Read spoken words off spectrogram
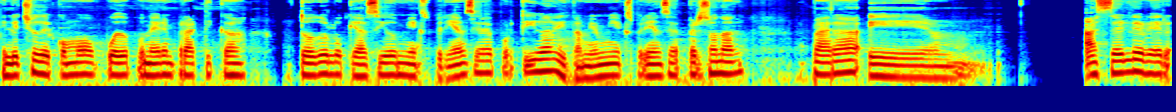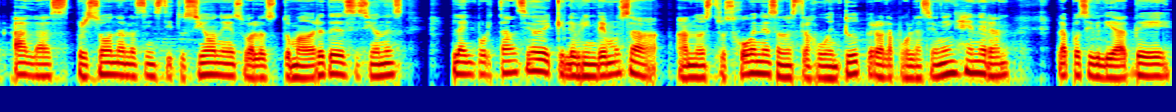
el hecho de cómo puedo poner en práctica todo lo que ha sido mi experiencia deportiva y también mi experiencia personal para eh, hacerle ver a las personas, las instituciones o a los tomadores de decisiones la importancia de que le brindemos a, nuestros jóvenes, a nuestra juventud, pero a la población en general, la posibilidad de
